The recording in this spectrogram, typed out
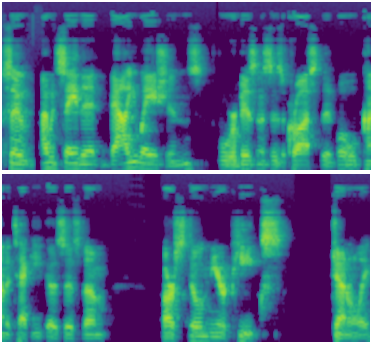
So, I would say that valuations for businesses across the whole kind of tech ecosystem are still near peaks generally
